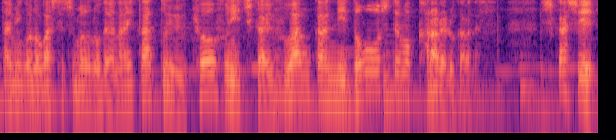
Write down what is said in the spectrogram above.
タイミングを逃してしまうのではないかという恐怖に近い不安感にどうしても駆られるからです。しかし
